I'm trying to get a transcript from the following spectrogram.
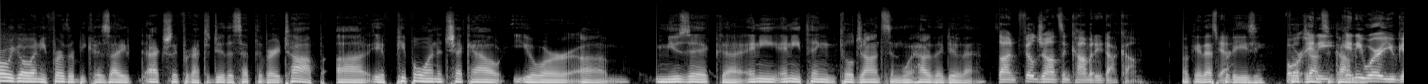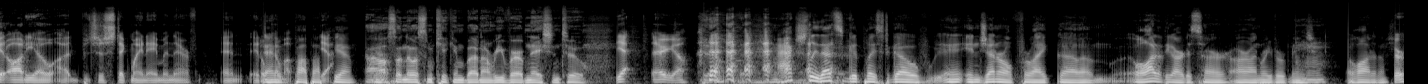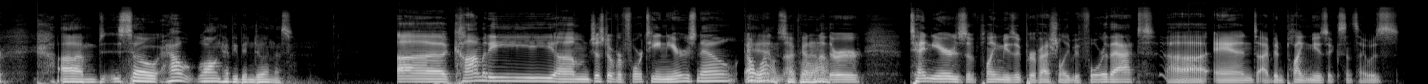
Before we go any further, because I actually forgot to do this at the very top, uh, if people want to check out your um, music, uh, any anything Phil Johnson, how do they do that? It's on philjohnsonComedy.com. Okay, that's Yeah. pretty easy. Or Phil any, Comedy. anywhere you get audio, uh, just stick my name in there and it'll and come it'll up. pop up. Yeah. yeah. I also know some kicking butt on Reverb Nation too. Yeah, there you go. Actually, that's a good place to go in, in general for like um, a lot of the artists are, are on Reverb Nation. A lot of them. Sure. Um, so, how long have you been doing this? Uh, comedy, um, just over 14 years now. Oh, wow. And So I've got while. another 10 years of playing music professionally before that. Uh, and I've been playing music since I was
